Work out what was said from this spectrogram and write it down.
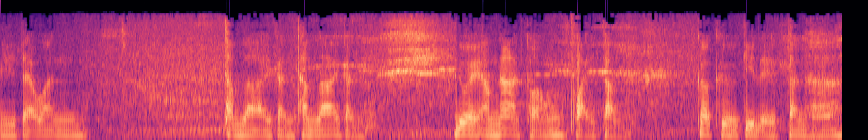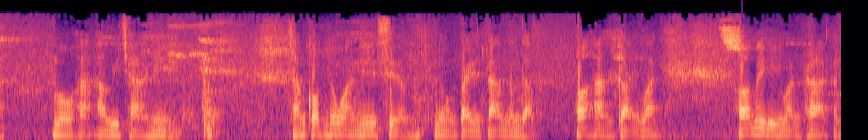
มีแต่วัน ทำลายกันทำร้ายกัน ด้วยอำนาจของฝ่ายต่ำก็คือกิเลสตัณหา โมหะอวิชชานี่ สังคมทุกวันนี้เสื่อมลงไปตามลำดับ เพราะห่างไกลวัด เพราะไม่มีวันพระกัน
